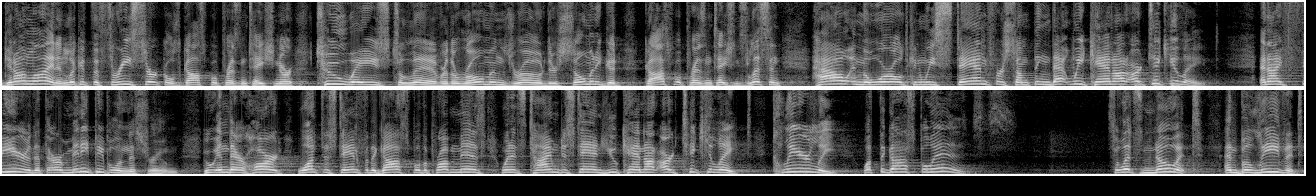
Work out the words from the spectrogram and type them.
Get online and look at the three circles gospel presentation or two ways to live or the Romans road. There's so many good gospel presentations. Listen, how in the world can we stand for something that we cannot articulate? And I fear that there are many people in this room who, in their heart, want to stand for the gospel. The problem is, when it's time to stand, you cannot articulate clearly what the gospel is. So let's know it and believe it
